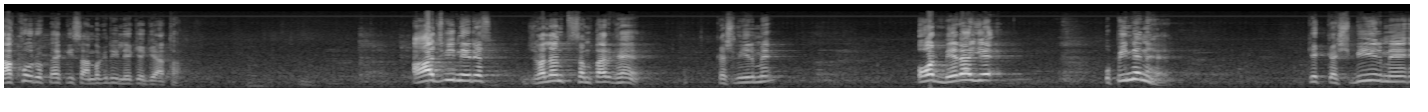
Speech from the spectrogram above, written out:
लाखों रुपए की सामग्री लेके गया था। आज भी मेरे ज्वलंत संपर्क हैं कश्मीर में। और मेरा ये ओपिनियन है कि कश्मीर में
